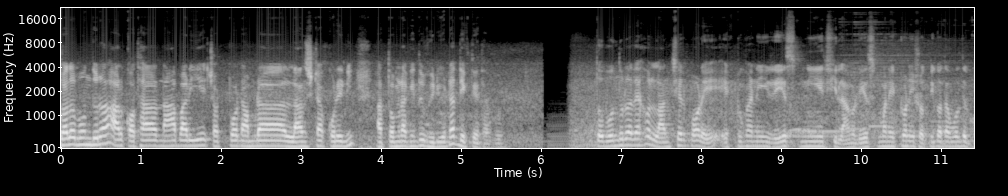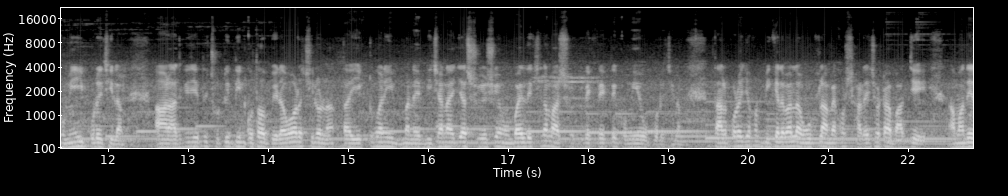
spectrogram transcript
চলো বন্ধুরা আর কথা না বাড়িয়ে চটপট আমরা লাঞ্চটা করে নিই, আর তোমরা কিন্তু ভিডিওটা দেখতে থাকো। তো বন্ধুরা দেখো লাঞ্চের পরে একটুখানি রেস্ট নিয়েছিলাম। রেস্ট মানে একটুখানি সত্যি কথা বলতে ঘুমিয়েই পড়েছিলাম। আর আজকে যেহেতু ছুটির দিন কোথাও বেরোয়ারও ছিল না, তাই একটুখানি মানে বিছানায় যা শুয়ে শুয়ে মোবাইল দেখছিলাম আর দেখতে দেখতে ঘুমিয়েও পড়েছিলাম। তারপরে যখন বিকেলবেলা উঠলাম, এখন সাড়ে ছটা বাজে। আমাদের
